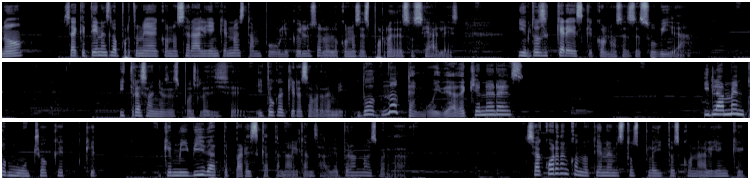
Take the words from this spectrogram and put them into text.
¿no? O sea, que tienes la oportunidad de conocer a alguien que no es tan público y solo lo conoces por redes sociales. Y entonces crees que conoces de su vida. Y tres años después le dice, ¿y tú qué quieres saber de mí? Dude, no tengo idea de quién eres. Y lamento mucho que que mi vida te parezca tan alcanzable, pero no es verdad. ¿Se acuerdan cuando tienen estos pleitos con alguien que,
